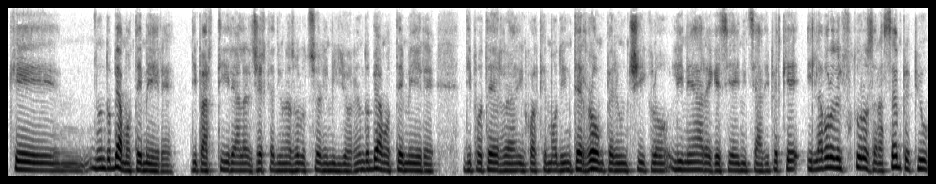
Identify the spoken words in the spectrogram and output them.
che non dobbiamo temere di partire alla ricerca di una soluzione migliore, non dobbiamo temere di poter in qualche modo interrompere un ciclo lineare che si è iniziato, perché il lavoro del futuro sarà sempre più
